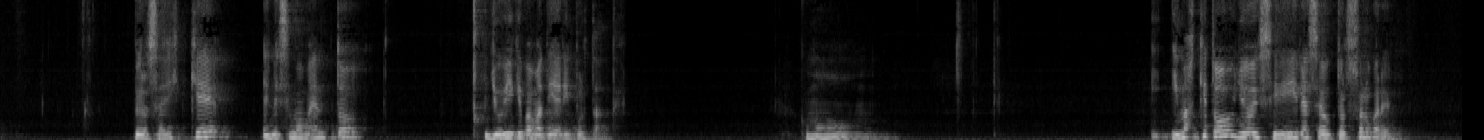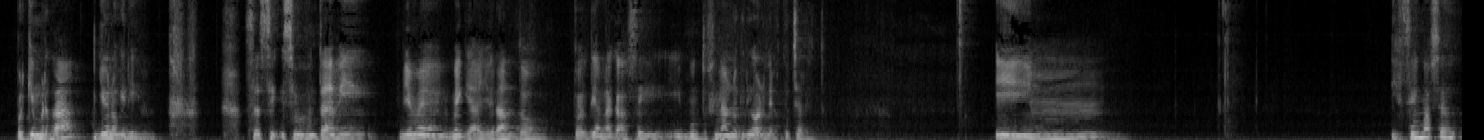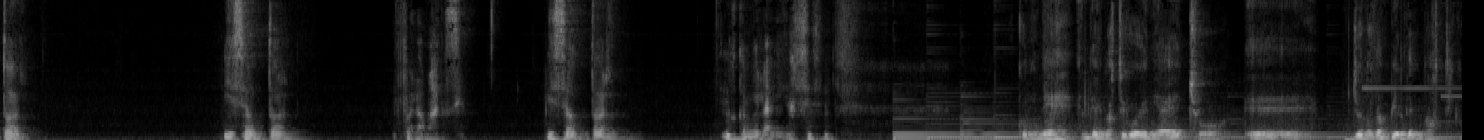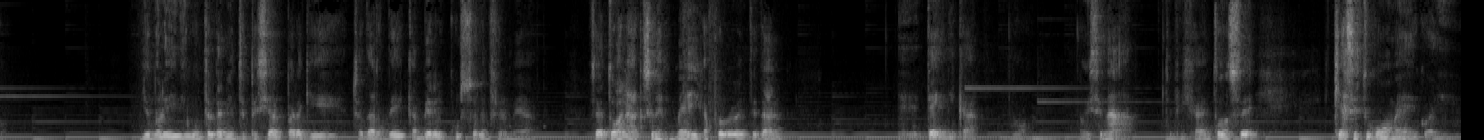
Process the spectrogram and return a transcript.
pero ¿sabéis qué? En ese momento yo vi que para Matías era importante. Como... Y, más que todo yo decidí ir a ese doctor solo para él. Porque en verdad yo no quería. o sea, si, me preguntaba a mí, yo me, me quedaba llorando todo el día en la casa y, punto final, no quería volver a escuchar esto. Y, y fuimos a ese doctor y ese doctor fue lo máximo. Y ese doctor nos cambió la vida. Con Inés el diagnóstico venía hecho, eh, yo no cambié el diagnóstico. Yo no le di ningún tratamiento especial para que tratar de cambiar el curso de la enfermedad. O sea, todas las acciones médicas propiamente tal, eh, técnicas, ¿no? no hice nada. ¿Te fijas? Entonces, ¿qué haces tú como médico ahí?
